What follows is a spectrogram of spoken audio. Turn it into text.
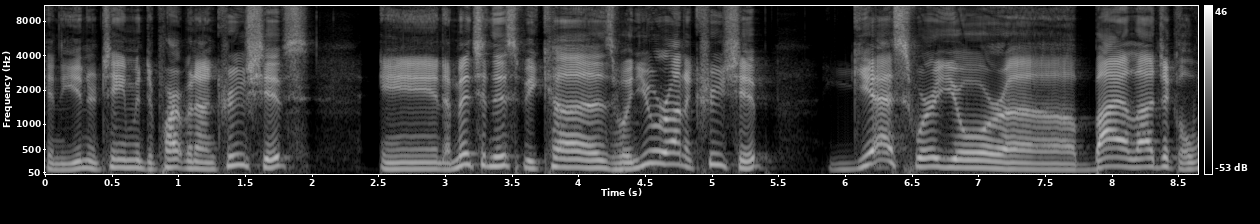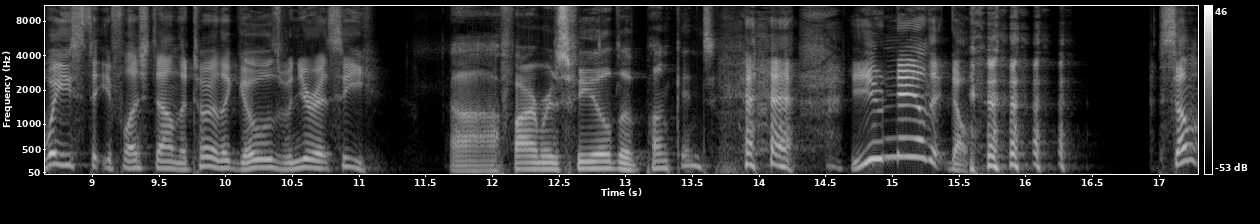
in the entertainment department on cruise ships. And I mention this because when you were on a cruise ship, guess where your uh, biological waste that you flush down the toilet goes when you're at sea? Uh, farmer's field of pumpkins. you nailed it. No. some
